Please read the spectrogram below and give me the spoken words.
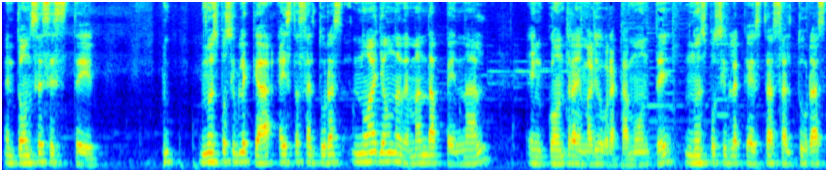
Entonces, este, no es posible que a estas alturas no haya una demanda penal en contra de Mario Bracamonte. No es posible que a estas alturas,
